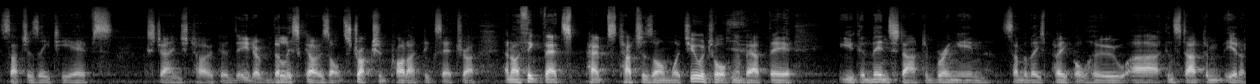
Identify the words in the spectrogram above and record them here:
such as ETFs, exchange tokens, you know, the list goes on, structured product, etc. And I think that's perhaps touches on what you were talking about there. You can then start to bring in some of these people who uh, can start to, you know,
